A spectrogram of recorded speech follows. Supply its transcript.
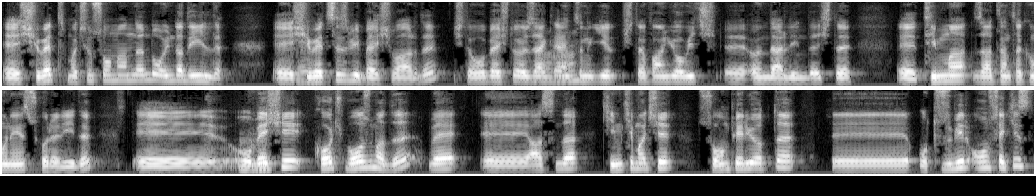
E, Şivet maçın son anlarında oyunda değildi. E, evet. Şivetsiz bir 5 vardı. İşte o 5'te özellikle Aha. Anthony Gill, Stefan Jovic e, önderliğinde işte e, Timma zaten takımın en skoreriydi. E, o 5'i koç bozmadı ve e, aslında Kimki maçı son periyotta e, 31-18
